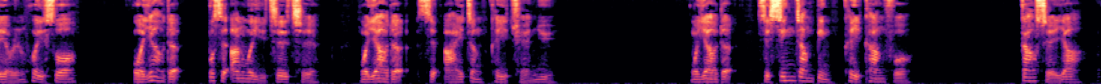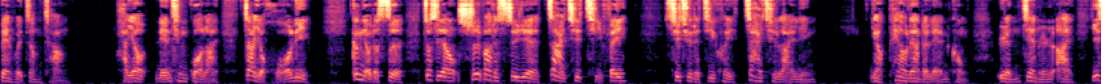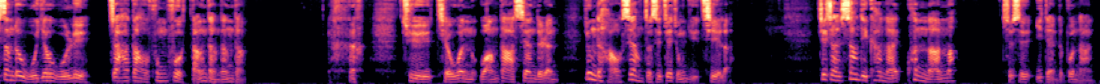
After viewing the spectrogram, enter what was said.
也有人会说：“我要的不是安慰与支持，我要的是癌症可以痊愈，我要的是心脏病可以康复，高血压变回正常，还要年轻过来，再有活力。更有的是，就是让失败的事业再次起飞，失去的机会再次来临。”要漂亮的脸孔，人见人爱，一生都无忧无虑，家道丰富，等等等等。去求问王大仙的人，用的好像就是这种语气了。这在上帝看来困难吗？其实一点都不难。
